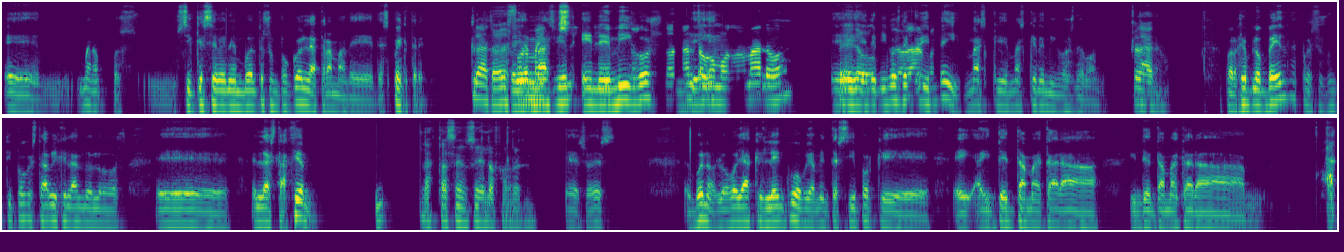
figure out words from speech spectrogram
eh, bueno, pues sí que se ven envueltos un poco en la trama de, de Spectre. Claro, de Serían forma más bien enemigos no, no tanto de, como eh, pero, enemigos pero de Green Bay, más que, más que enemigos de Bond. Claro. Por ejemplo, Ben, pues es un tipo que está vigilando los eh, en la estación. La estación, sí, los ferrocarriles. Eso es. Bueno, luego ya Krilenko, obviamente sí, porque eh, intenta matar a intenta matar a, a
